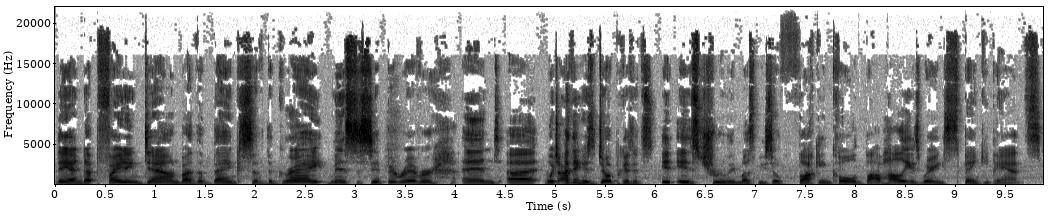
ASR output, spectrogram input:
they end up fighting down by the banks of the great Mississippi River, and uh, which I think is dope because it's it is truly must be so fucking cold. Bob Holly is wearing spanky pants,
